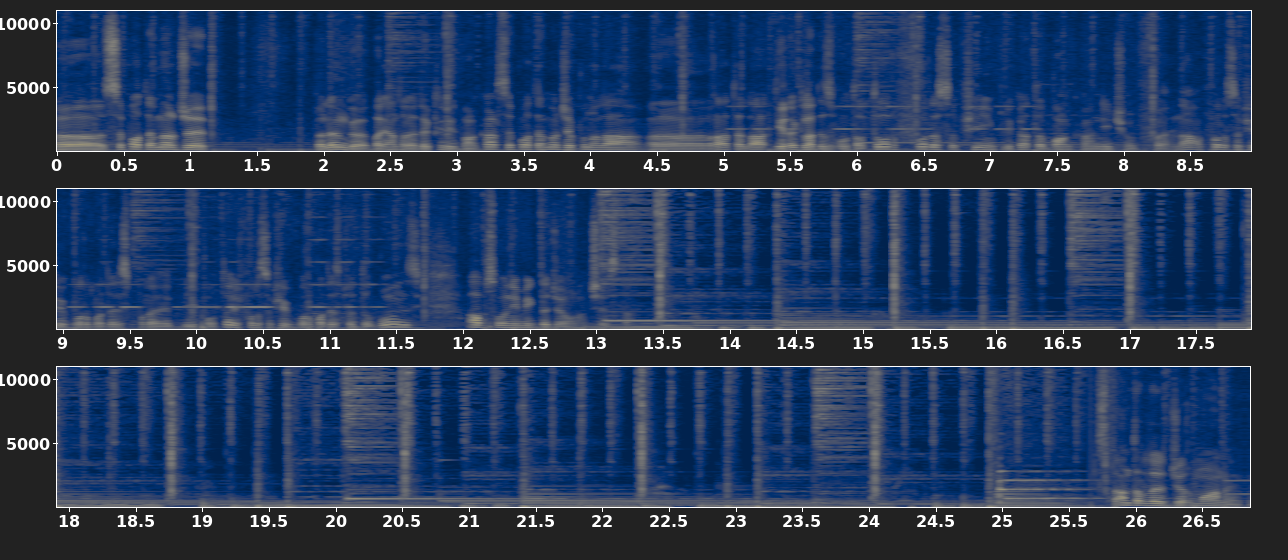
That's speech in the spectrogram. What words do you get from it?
Uh, se poate merge pe lângă variantele de credit bancar, se poate merge până la uh, rate la, direct la dezvoltator, fără să fie implicată banca în niciun fel, da? fără să fie vorba despre ipoteci, fără să fie vorba despre dobânzi, absolut nimic de genul acesta. Standardele germane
